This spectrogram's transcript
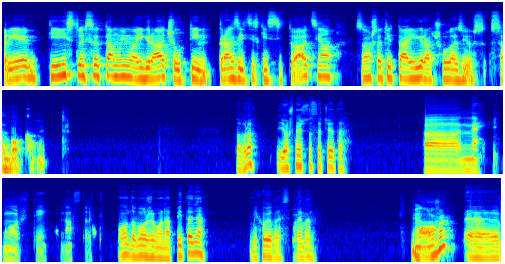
Prije ti isto je sad tamo ima igrača u tim tranzicijskim situacijama, samo što ti taj igrač ulazio sa boka unutra. Dobro, još nešto sa četa? Ne, možeš ti nastaviti. Onda možemo na pitanja. Mihovila je spreman? Može. E,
